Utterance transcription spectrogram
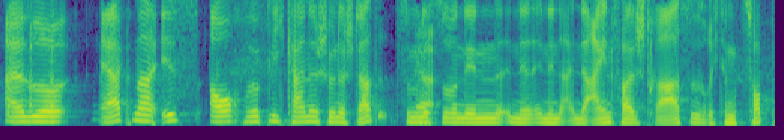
Also Erkner ist auch wirklich keine schöne Stadt, zumindest Ja. so in, den, in, den, in, der Einfallstraße, so Richtung Zopp,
